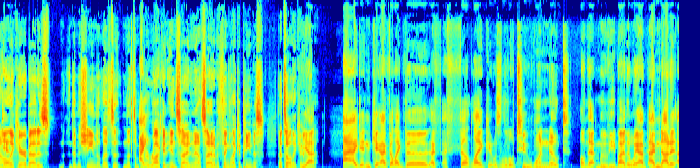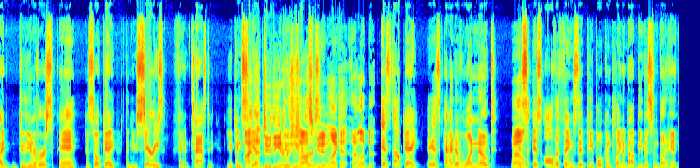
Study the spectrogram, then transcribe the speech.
all Yeah. they care about is the machine that lets it lets them put I- a rocket inside and outside of a thing like a penis. That's all they care Yeah. about. I, I didn't care. I felt like the I, I felt like it was a little too one note on that movie. By the way, I'm, I'm not a I do the universe. Eh, it's okay. The new series, fantastic. You can skip. I thought Do the Universe Do the was awesome. You didn't like it? I loved it. It's okay. It's kind of one note. Well- it's, it's all the things that people complain about Beavis and Butthead.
